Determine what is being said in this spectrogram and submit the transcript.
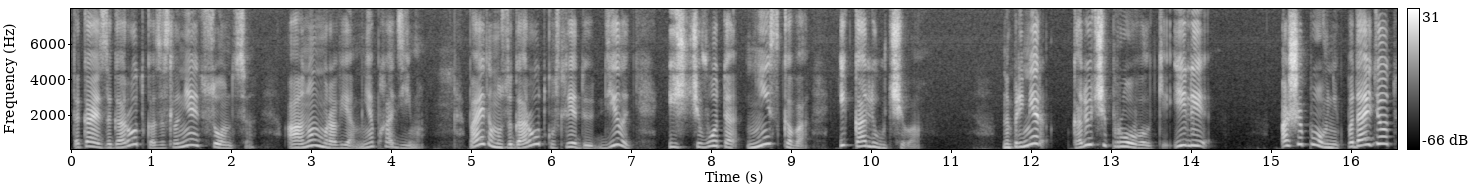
Такая загородка заслоняет солнце, а оно муравьям необходимо. Поэтому загородку следует делать из чего-то низкого и колючего. Например, колючей проволоки или «А шиповник подойдет?»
